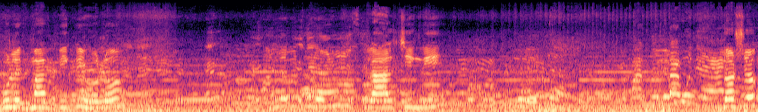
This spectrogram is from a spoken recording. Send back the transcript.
বুলেট মাছ বিক্রি হলো। লাল চিংড়ি। দর্শক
